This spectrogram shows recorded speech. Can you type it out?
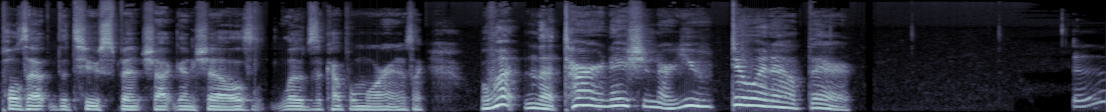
pulls out the two spent shotgun shells, loads a couple more, and it's like, "What in the tarnation are you doing out there?" Uh,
